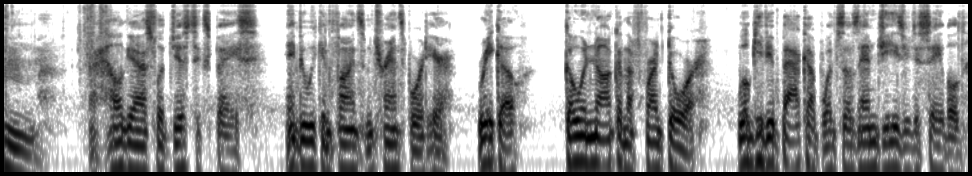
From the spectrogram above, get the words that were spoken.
Hmm. A Helghast logistics base. Maybe we can find some transport here. Rico, go and knock on the front door. We'll give you backup once those MGs are disabled.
